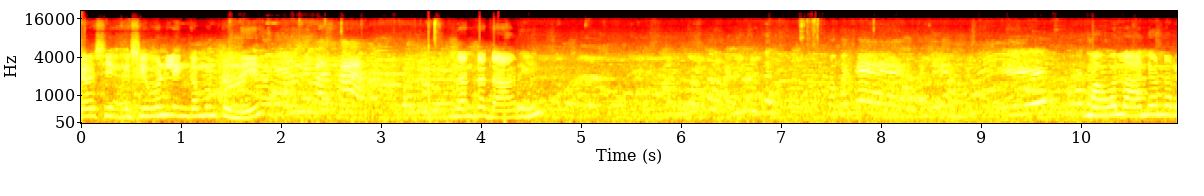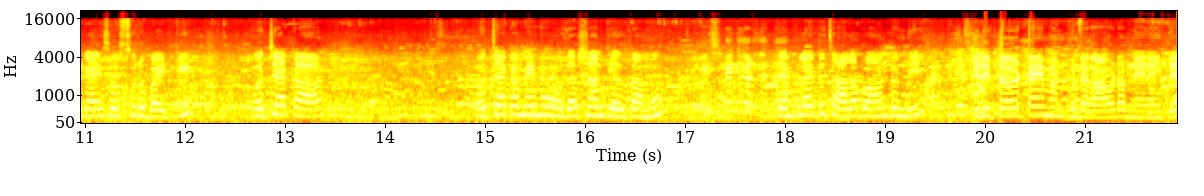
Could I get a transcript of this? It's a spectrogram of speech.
ఇక్కడ శివుని లింగం ఉంటుంది. ఇదంతా దారి. మా వాళ్ళు ఆనే ఉన్నారు గాయస్ వస్తురు బయటికి. వచ్చాక వచ్చాక మేము దర్శనానికి వెళ్తాము. టెంపుల్ అయితే చాలా బాగుంటుంది. ఇది థర్డ్ టైం అనుకుంటా రావడం నేనైతే.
